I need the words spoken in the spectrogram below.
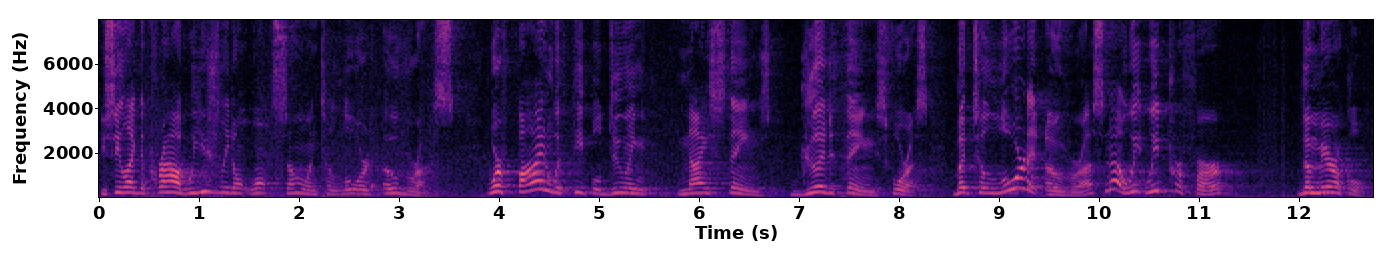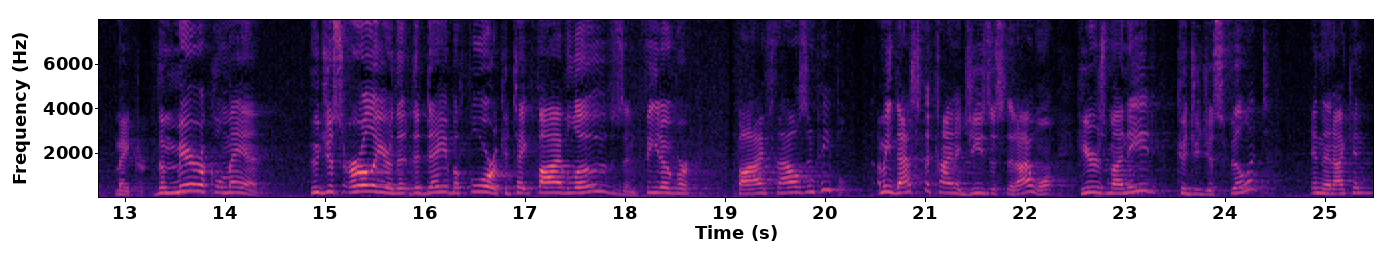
You see, like the crowd, we usually don't want someone to lord over us. We're fine with people doing nice things, good things for us. But to lord it over us, no, we, we prefer the miracle maker, the miracle man, who just earlier, the, the day before, could take five loaves and feed over 5,000 people. I mean, that's the kind of Jesus that I want. Here's my need. Could you just fill it? And then I can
